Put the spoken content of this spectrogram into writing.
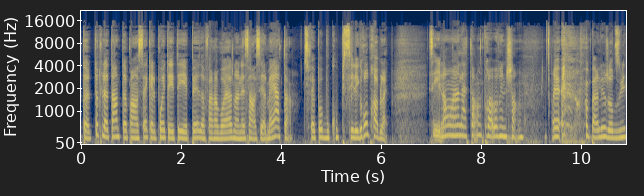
t'as tout le temps de te penser à quel point t'as été épais de faire un voyage non essentiel. Mais attends, tu fais pas beaucoup. Puis c'est les gros problèmes. C'est long, hein, l'attente pour avoir une chambre. Euh, on va parler aujourd'hui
